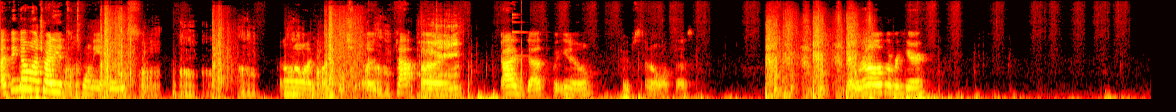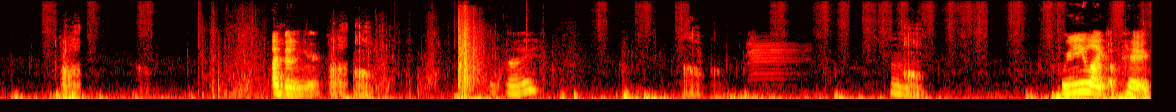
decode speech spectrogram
I think I want to try to get to 20 at least. I don't know why I'm calling it uh, cat, uh, death, but you know. Oops, I don't want those. Okay, we're gonna look over here. I've been in here. Okay. Hmm. We need like a pig.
